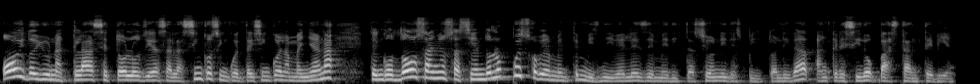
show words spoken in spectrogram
Hoy doy una clase todos los días a las 5.55 de la mañana. Tengo dos años haciéndolo, pues obviamente mis niveles de meditación y de espiritualidad han crecido bastante bien.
